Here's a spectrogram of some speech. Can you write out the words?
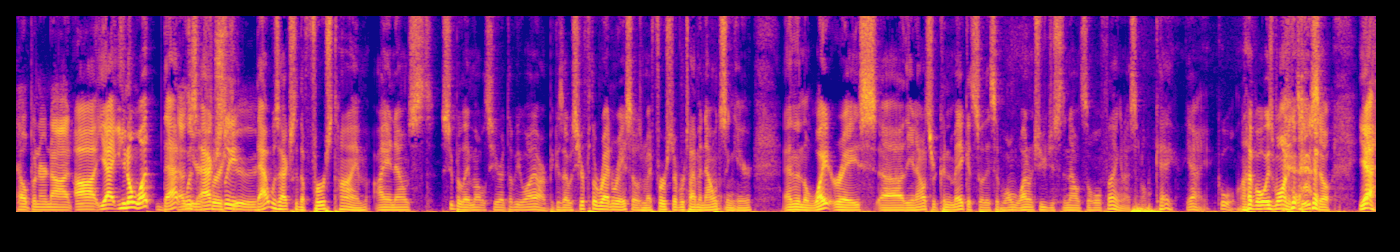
helping or not. Uh, yeah, you know what? That, That was was actually that was actually the first time I announced super late models here at WIR because I was here for the red race. That was my first ever time announcing here, and then the white race, uh, the announcer couldn't make it, so they said, "Well, why don't you just announce the whole thing?" And I said, "Okay, yeah, cool. I've always wanted to." so yeah,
